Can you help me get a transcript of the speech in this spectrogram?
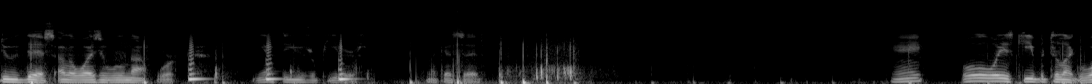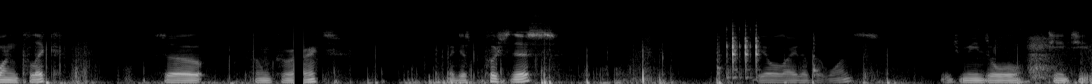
do this, otherwise it will not work. You have to use repeaters, like I said. Okay, always keep it to like one click. So, if I'm correct, I just push this, they all light up at once, which means all TNT.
